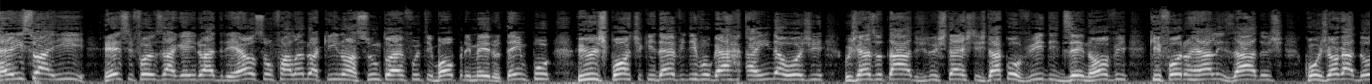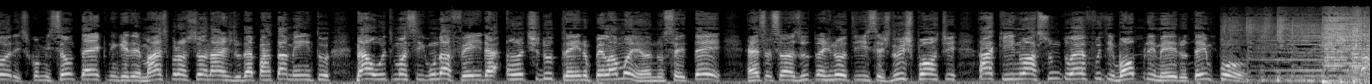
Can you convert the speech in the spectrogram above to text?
É isso aí. Esse foi o zagueiro Adrielson falando aqui no assunto é futebol primeiro tempo e o esporte que deve divulgar ainda hoje os resultados dos testes da Covid-19 que foram realizados com jogadores, comissão técnica e demais profissionais do departamento na última segunda-feira antes do treino pela manhã no CT. Essas são as últimas notícias do esporte aqui no assunto é futebol primeiro tempo. Tá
